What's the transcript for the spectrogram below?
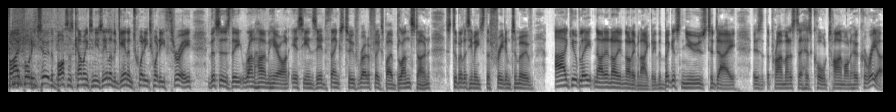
Five forty-two. The boss is coming to New Zealand again in 2023. This is the run home here on SENZ. Thanks to Rotaflex by Blundstone. Stability meets the freedom to move. Arguably, no, not, not even arguably, the biggest news today is that the Prime Minister has called time on her career,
